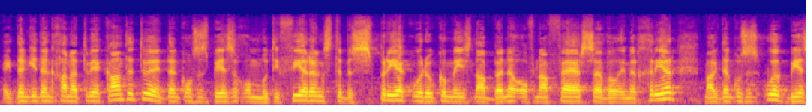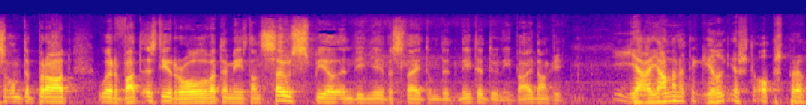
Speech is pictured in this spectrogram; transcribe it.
Ek dink die ding gaan na twee kante toe. Ek dink ons is besig om motiverings te bespreek oor hoekom mense na binne of na verse wil emigreer, maar ek dink ons is ook besig om te praat oor wat is die rol wat 'n mens dan sou speel indien jy besluit om dit nie te doen nie. Baie dankie. Ja, jammer dat ek heel eers opspring.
